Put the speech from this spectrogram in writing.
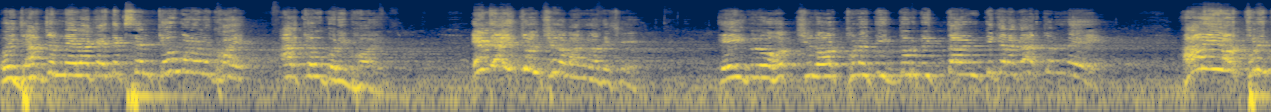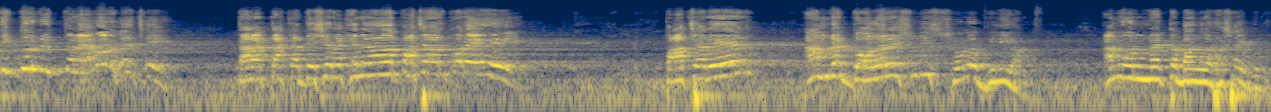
ওই যার জন্য এলাকায় দেখছেন কেউ বড় লোক হয় আর কেউ গরিব হয়। এটাই চলছিল বাংলাদেশে। এইগুলো হচ্ছিল অর্থনৈতিক দুর্বৃত্তায়ন টিকে রাখার জন্য। আর এই অর্থনৈতিক দুর্বৃত্তরা এমন হয়েছে, তারা টাকা দেশে রাখে না, পাচার করে। পাচারের আমরা ডলারে শুনি ষোলো বিলিয়ন। আমি অন্য একটা বাংলা ভাষায় বলি।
